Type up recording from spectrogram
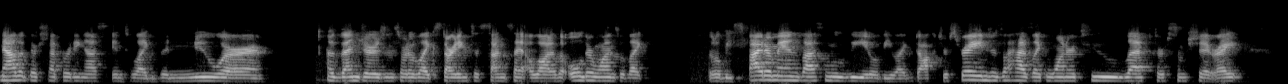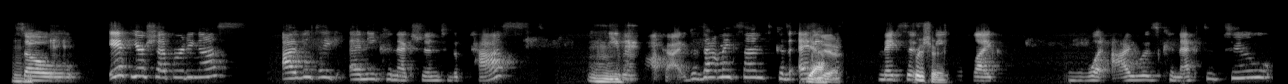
Now that they're shepherding us into like the newer Avengers and sort of like starting to sunset a lot of the older ones with like it'll be Spider-Man's last movie, it'll be like Doctor Strange has like one or two left or some shit, right? Mhm. So if you're shepherding us, I will take any connection to the past Mhm. even Hawkeye. Does that make sense? Because Yeah. anything Yeah. makes it sure. feel like what I was connected to,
